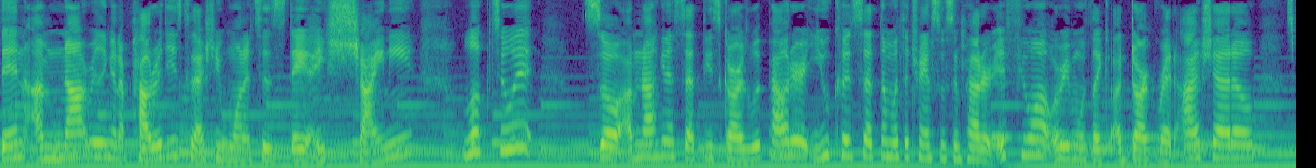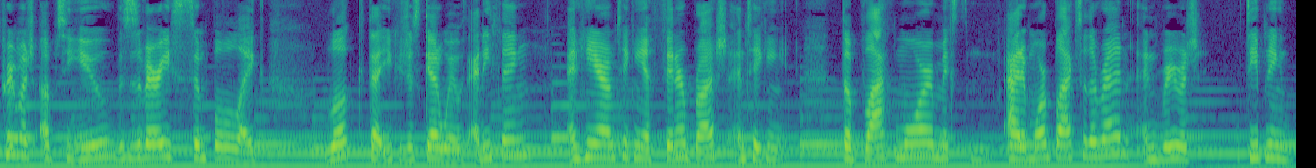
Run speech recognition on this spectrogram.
thin, I'm not really going to powder these because I actually want it to stay a shiny look to it. So I'm not going to set these scars with powder. You could set them with a translucent powder if you want or even with like a dark red eyeshadow. It's pretty much up to you. This is a very simple like look that you could just get away with anything. And here I'm taking a thinner brush and taking the black more mixed added more black to the red and pretty much deepening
